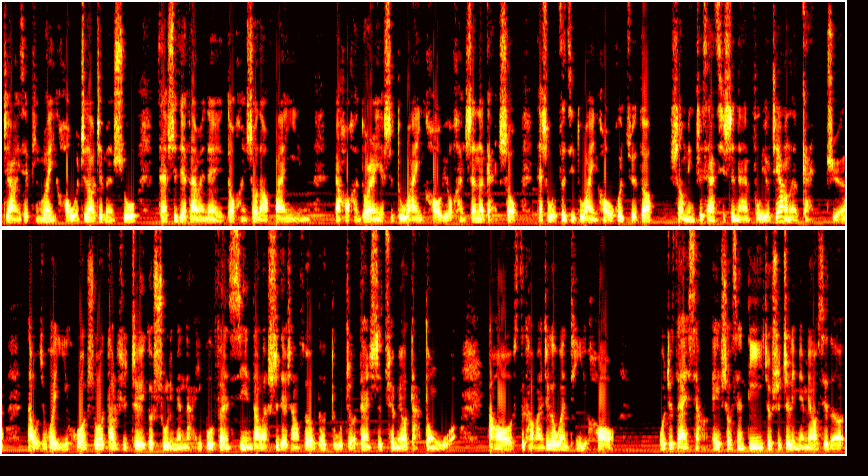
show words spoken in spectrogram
这样一些评论以后，我知道这本书在世界范围内都很受到欢迎，然后很多人也是读完以后有很深的感受。但是我自己读完以后，我会觉得盛名之下其实难副，有这样的感觉。那我就会疑惑说，到底是这个书里面哪一部分吸引到了世界上所有的读者，但是却没有打动我？然后思考完这个问题以后。我就在想，哎，首先第一就是这里面描写的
